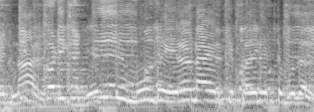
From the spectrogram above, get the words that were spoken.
எட்டு மூன்று இரண்டாயிரத்தி பதினெட்டு முதல்.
